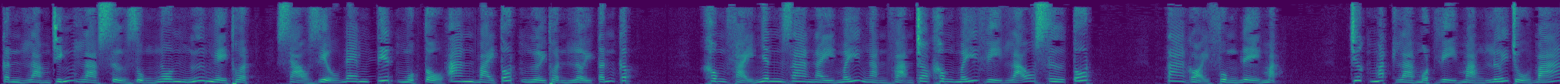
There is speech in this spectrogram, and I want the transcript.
Cần làm chính là sử dụng ngôn ngữ nghệ thuật Xảo diệu đem tiết mục tổ an bài tốt người thuận lợi tấn cấp. Không phải nhân gia này mấy ngàn vạn cho không mấy vị lão sư tốt. Ta gọi phùng đề mặt. Trước mắt là một vị mạng lưới chủ bá.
